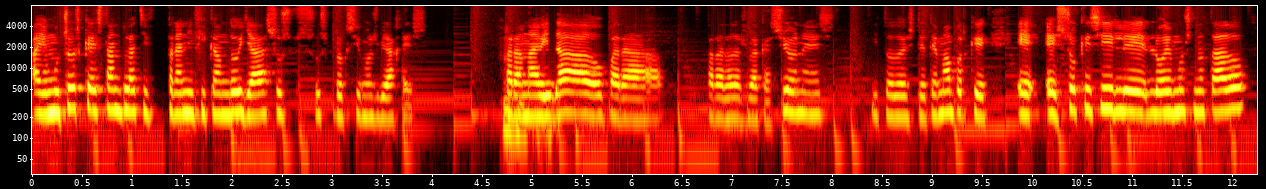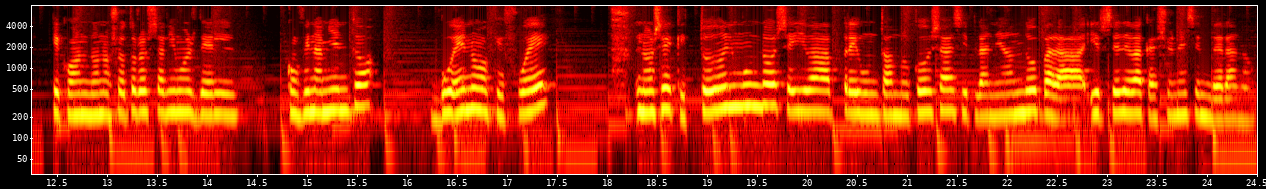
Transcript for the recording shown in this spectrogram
hay muchos que están planificando ya sus, sus próximos viajes para Navidad o para, para las vacaciones y todo este tema, porque eh, eso que sí lo hemos notado que cuando nosotros salimos del confinamiento, bueno que fue, no sé, que todo el mundo se iba preguntando cosas y planeando para irse de vacaciones en verano.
